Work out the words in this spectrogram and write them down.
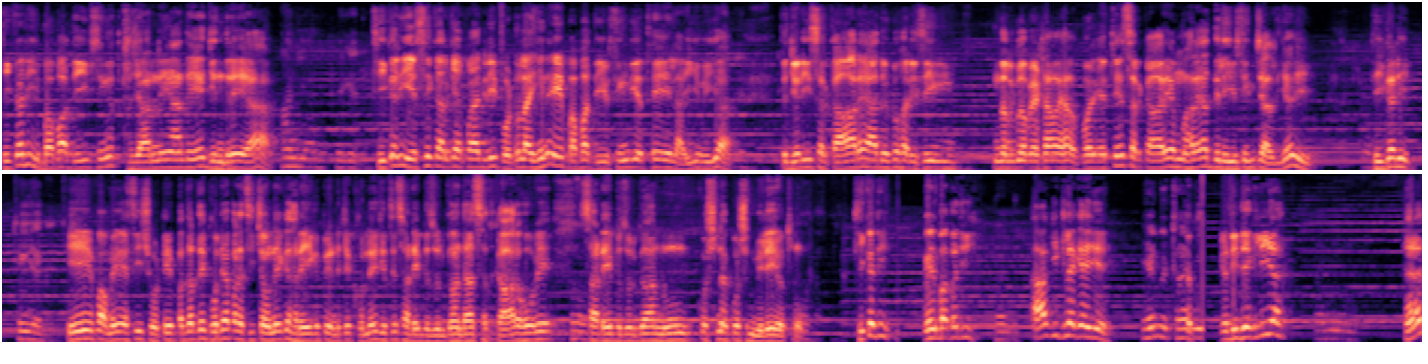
ਠੀਕ ਹੈ ਜੀ ਬਾਬਾ ਦੀਪ ਸਿੰਘ ਖਜ਼ਾਨਿਆਂ ਦੇ ਜਿੰਦਰੇ ਆ। ਹਾਂਜੀ ਹਾਂਜੀ ਠੀਕ ਹੈ ਜੀ। ਇਸੇ ਕਰਕੇ ਆਪਾਂ ਜਿਹੜੀ ਫੋਟੋ ਲਾਈ ਸੀ ਨਾ ਇਹ ਬਾਬਾ ਦੀਪ ਸਿੰਘ ਦੀ ਇੱਥੇ ਲਾਈ ਹੋਈ ਆ। ਤੇ ਜਿਹੜੀ ਸਰਕਾਰ ਹੈ ਆ ਦੇਖੋ ਹਰੀ ਸਿੰਘ ਨਲੂਆ ਬੈਠਾ ਹੋਇਆ ਉੱਪਰ ਇੱਥੇ ਸਰਕਾਰ ਹੈ ਮਹਾਰਾਜਾ ਦਲੀਪ ਸਿੰਘ ਚੱਲਦੀ ਆ ਜੀ। ਠੀਕ ਹੈ ਜੀ। ਠੀਕ ਹੈ ਜੀ। ਇਹ ਭਾਵੇਂ ਅਸੀਂ ਛੋਟੇ ਪੱਧਰ ਤੇ ਖੋਲਿਆ ਪਰ ਅਸੀਂ ਚਾਹੁੰਦੇ ਕਿ ਹਰੇਕ ਪਿੰਡ 'ਚ ਖੁੱਲੇ ਜਿੱਥੇ ਸਾਡੇ ਬਜ਼ੁਰਗਾਂ ਦਾ ਸਤਿਕਾਰ ਹੋਵੇ ਸਾਡੇ ਬਜ਼ੁਰਗਾਂ ਨੂੰ ਕੁਛ ਨਾ ਕੁਛ ਮਿਲੇ ਉੱਥੋਂ। ਠੀਕ ਹੈ ਜੀ? ਫਿਰ ਬਾਬਾ ਜੀ ਆਹ ਕੀ ਲੈ ਕੇ ਆਈਏ? ਇਹ ਮਿੱਠਾ ਜੀ। ਗੱਡੀ ਦੇਖ ਲਈ ਆ? ਹੈ?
